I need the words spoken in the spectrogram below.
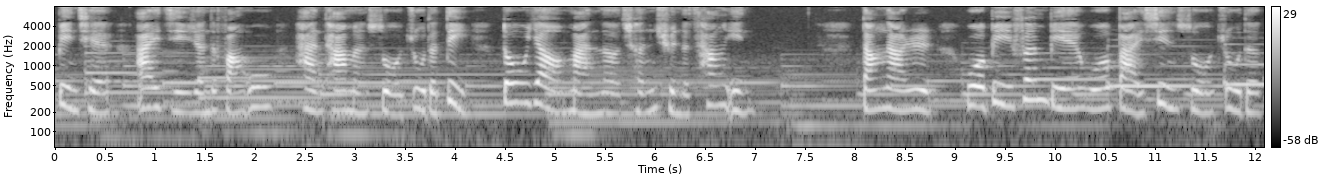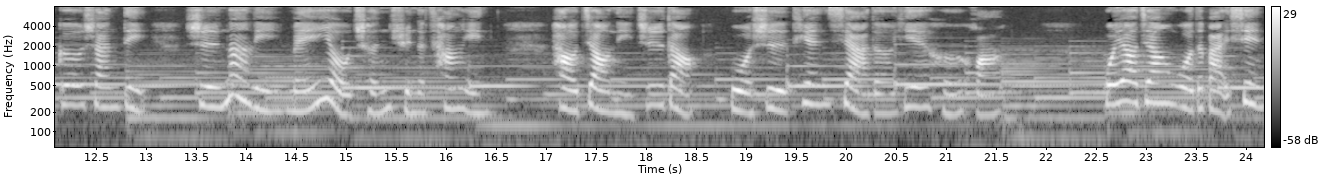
并且埃及人的房屋和他们所住的地，都要满了成群的苍蝇。当那日，我必分别我百姓所住的歌山地，使那里没有成群的苍蝇，好叫你知道我是天下的耶和华。我要将我的百姓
